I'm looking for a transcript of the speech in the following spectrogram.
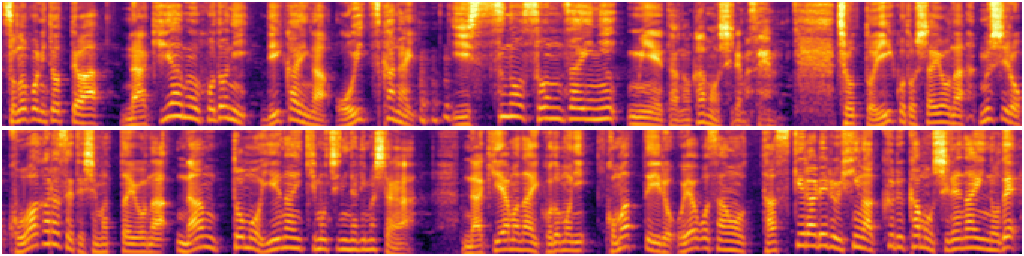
その子にとっては泣き止むほどに理解が追いつかない異質の存在に見えたのかもしれません。ちょっといいことしたようなむしろ怖がらせてしまったような何とも言えない気持ちになりましたが泣き止まない子供に困っている親御さんを助けられる日が来るかもしれないので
